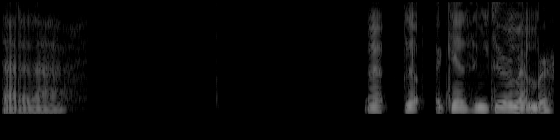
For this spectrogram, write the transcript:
Da da da. Uh, no, I can't seem to remember.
